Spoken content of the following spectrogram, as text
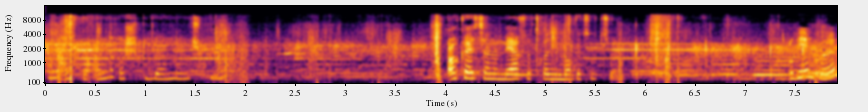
Sind auch noch andere Spieler in dem Spiel. Okay, es sind mehrere drin, die ich dazu. Auf jeden Fall.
